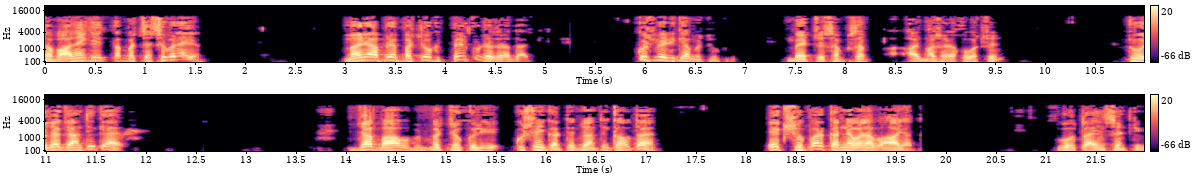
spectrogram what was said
سنبھالیں گے، تب بچے اچھے بنے گا میں نے اپنے بچوں کی بالکل نظر انداز کی۔ کچھ بھی نہیں کیا بچوں کو۔ بچے سب سب، آج ماشاء اللہ خوب اچھے کیوں وجہ جانتے کیا ہے؟ جب آپ اپنے بچوں کے لیے کچھ نہیں کرتے، جانتے کیا ہوتا ہے؟ ایک سپر کرنے والا وہ آ جاتا وہ ہوتا ہے انسینٹیو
